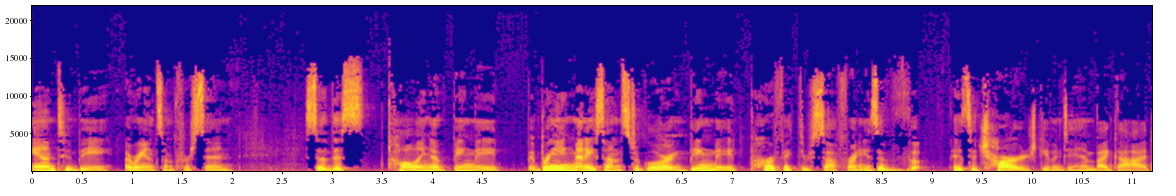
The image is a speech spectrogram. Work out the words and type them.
and to be a ransom for sin. So, this calling of being made, bringing many sons to glory, being made perfect through suffering, is a, is a charge given to him by God.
